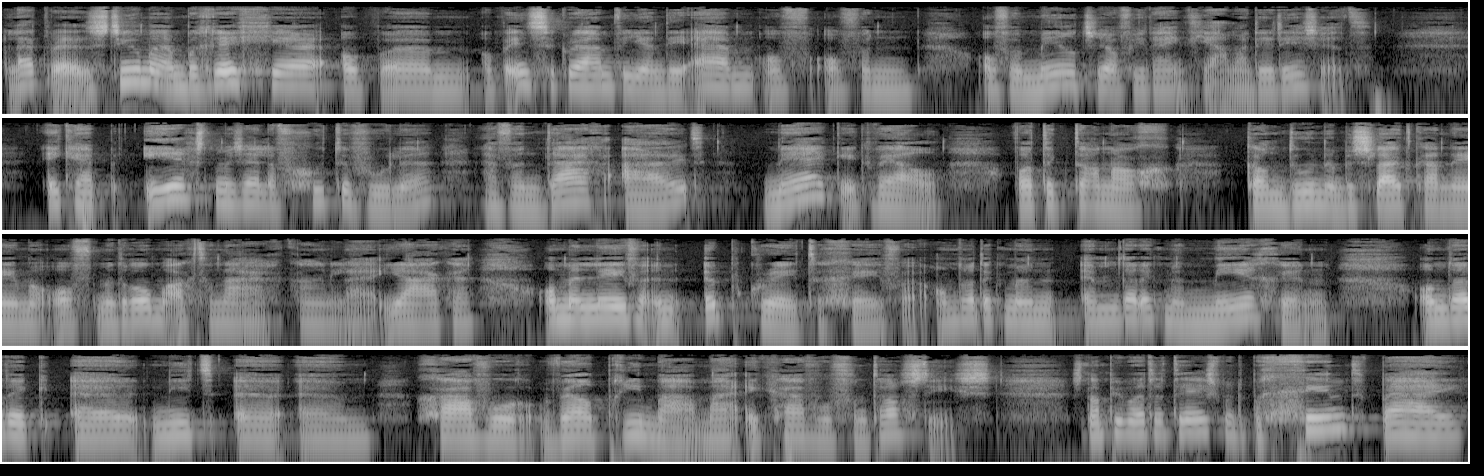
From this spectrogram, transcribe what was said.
Let, stuur me een berichtje op, um, op Instagram via een DM of, of, een, of een mailtje of je denkt, ja, maar dit is het. Ik heb eerst mezelf goed te voelen en van daaruit merk ik wel wat ik dan nog kan doen, een besluit kan nemen of mijn dromen achterna kan jagen. Om mijn leven een upgrade te geven. Omdat ik me, omdat ik me meer gun. Omdat ik uh, niet uh, um, ga voor wel prima, maar ik ga voor fantastisch. Snap je wat het is? Maar het begint bij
